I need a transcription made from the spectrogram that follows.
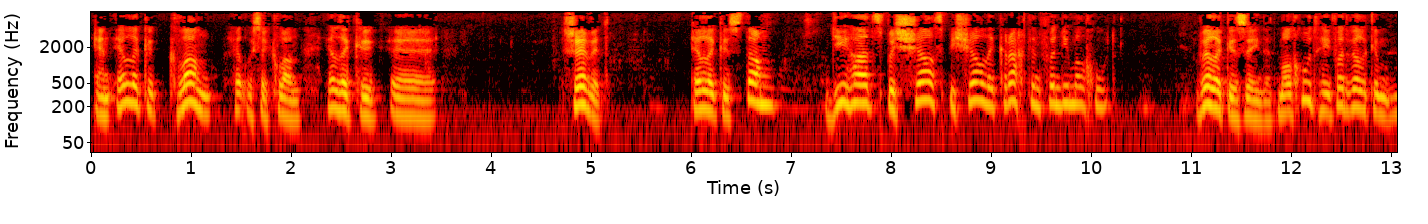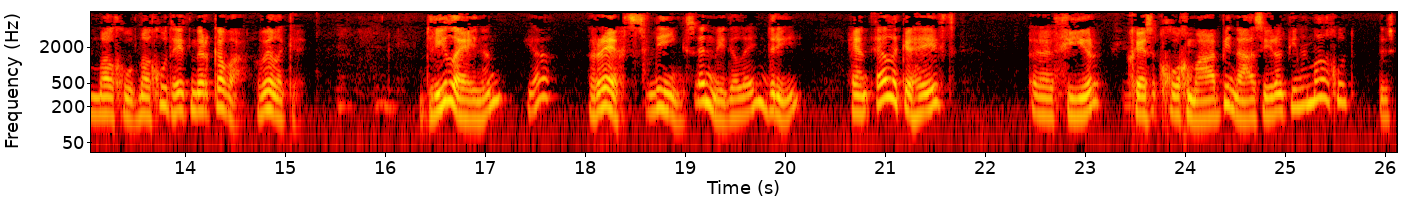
En elke klan, klan, elke uh, shevet, elke stam, die had speciaal, speciale krachten van die malgoed. Welke zijn dat? Malgoed heeft, wat welke malgoed? Malgoed heeft Merkava. Welke? Drie lijnen, ja, rechts, links en middellijn, drie. En elke heeft uh, vier, Chogma, Bina, Zir en Malgoed. Dus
